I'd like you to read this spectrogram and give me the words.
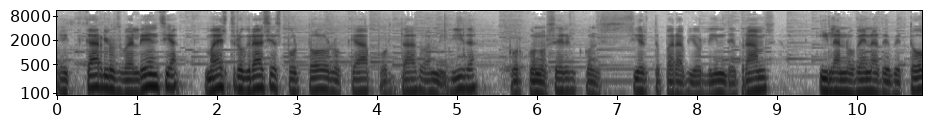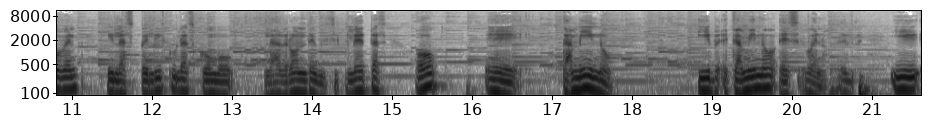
Eh, Carlos Valencia, maestro, gracias por todo lo que ha aportado a mi vida, por conocer el concierto para violín de Brahms y la novena de Beethoven y las películas como Ladrón de bicicletas o eh, camino. Y camino es, bueno, y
